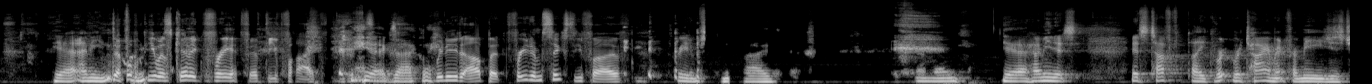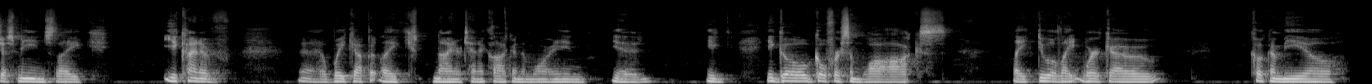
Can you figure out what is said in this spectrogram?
yeah, I mean, nobody was getting free at 55. Yeah, exactly. We need up at Freedom 65. Freedom 65. And yeah, I mean, it's it's tough. Like re- retirement for me just just means like you kind of uh, wake up at like nine or ten o'clock in the morning. You you you go go for some walks, like do a light workout, cook a meal,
